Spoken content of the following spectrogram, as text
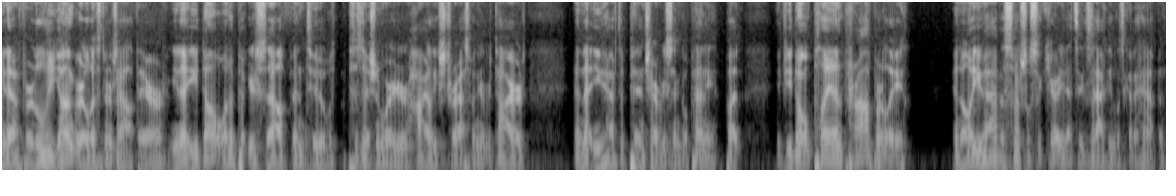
you know, for the younger listeners out there, you know, you don't want to put yourself into a position where you're highly stressed when you're retired and that you have to pinch every single penny. But if you don't plan properly and all you have is Social Security, that's exactly what's going to happen.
